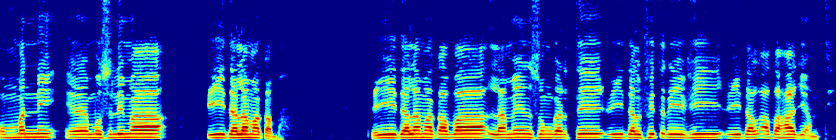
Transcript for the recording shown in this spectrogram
أمني مسلمة عيد لما قبا عيد لما قبا لمن سنغرتي عيد الفطر في عيد الأضحى جامتي.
